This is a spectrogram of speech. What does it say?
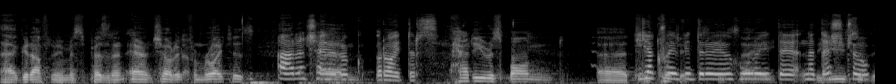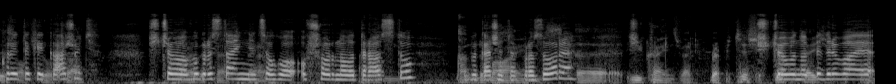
Uh, good afternoon, Mr. President. Aaron Sherrick from Reuters. Aaron ем, Sherrick, Reuters. How do you respond uh, Як ви відреагуєте на те, що критики кажуть, що використання цього офшорного um, трасту ви кажете, прозоре, uh, що воно підриває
